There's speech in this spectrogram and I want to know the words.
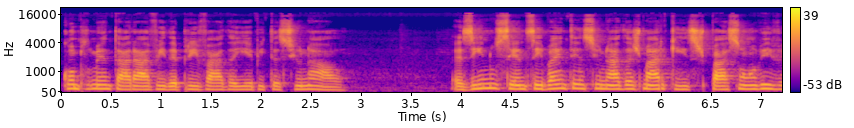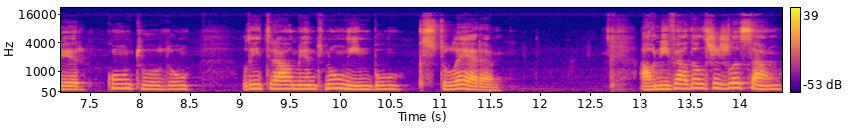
complementar à vida privada e habitacional. As inocentes e bem-intencionadas marquises passam a viver, contudo, literalmente num limbo que se tolera. Ao nível da legislação,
